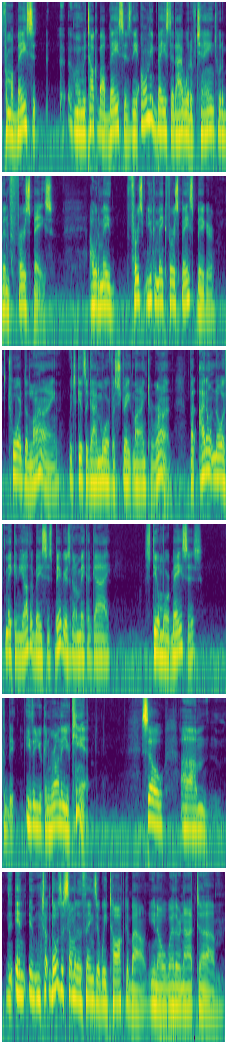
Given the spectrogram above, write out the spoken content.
from a base, uh, when we talk about bases, the only base that I would have changed would have been first base. I would have made first. You can make first base bigger toward the line, which gives a guy more of a straight line to run. But I don't know if making the other bases bigger is going to make a guy steal more bases. Could be either you can run or you can't. So, um, and, and t- those are some of the things that we talked about. You know, whether or not um,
